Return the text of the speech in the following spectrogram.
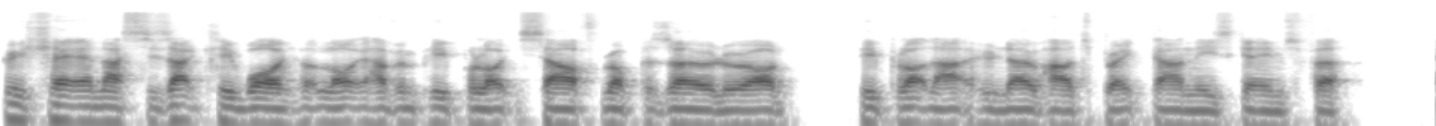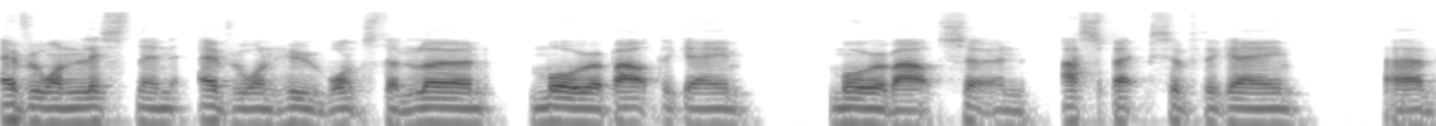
Appreciate it. And that's exactly why I like having people like yourself, Rob Pizzola on, people like that who know how to break down these games for everyone listening, everyone who wants to learn more about the game, more about certain aspects of the game. Um,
